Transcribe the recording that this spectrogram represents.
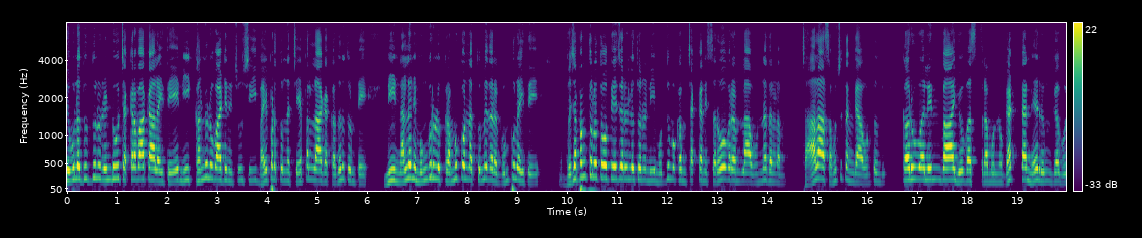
చెవుల దుద్దులు రెండూ చక్రవాకాలైతే నీ కన్నులు వాటిని చూసి భయపడుతున్న చేపల్లాగా కదులుతుంటే నీ నల్లని ముంగురులు క్రమ్ముకొన్న తుమ్మిదల గుంపులైతే ద్విజపంక్తులతో తేజరిల్లుతున్న నీ ముద్దుముఖం చక్కని సరోవరంలా ఉన్నదనడం చాలా సముచితంగా ఉంటుంది. కరువలింబాయు వస్త్రమును గట్ట నెరుంగవు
